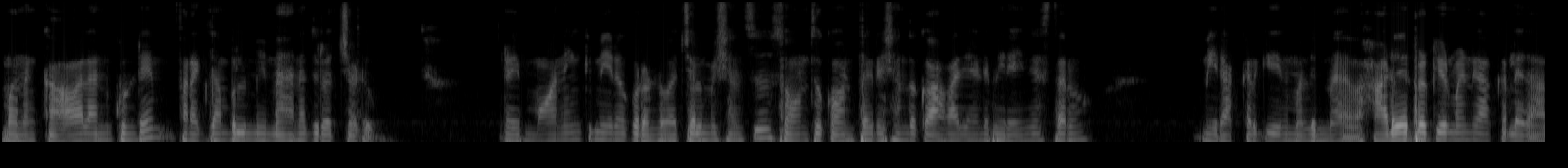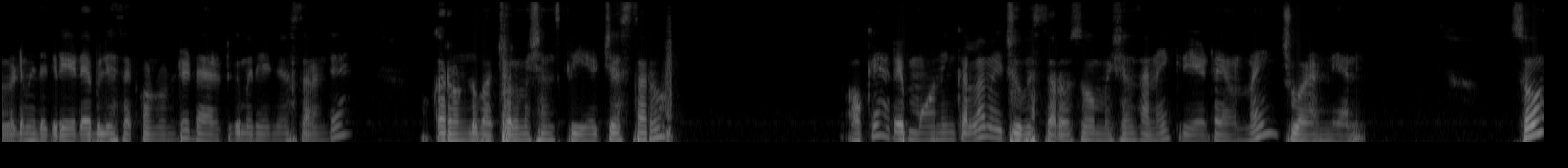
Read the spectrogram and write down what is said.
మనం కావాలనుకుంటే ఫర్ ఎగ్జాంపుల్ మీ మేనేజర్ వచ్చాడు. రేపు మార్నింగ్కి మీరు ఒక రెండు వర్చువల్ మిషన్స్ సౌండ్స్ కాన్ఫిగరేషన్తో కావాలి అంటే మీరు ఏం చేస్తారు? మీరు అక్కడికి మళ్ళీ హార్డ్వేర్ ప్రొక్యూర్మెంట్ అక్కర్లేదు. ఆల్రెడీ మీ దగ్గర ఏడబ్ల్యూఎస్ అకౌంట్ ఉంటే డైరెక్ట్గా మీరు ఏం చేస్తారంటే ఒక రెండు వర్చువల్ మిషన్స్ క్రియేట్ చేస్తారు. ఓకే రేపు మార్నింగ్ కల్లా మీరు చూపిస్తారు. సో మిషన్స్ అనేవి క్రియేట్ అయి ఉన్నాయి. చూడండి అని. సో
